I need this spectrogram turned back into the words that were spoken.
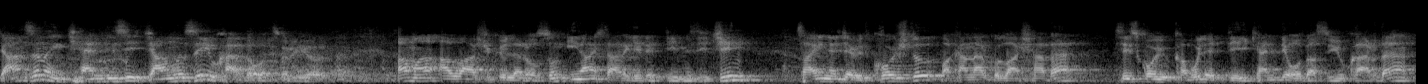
Johnson'ın kendisi, canlısı yukarıda oturuyor. Ama Allah'a şükürler olsun inançla hareket ettiğimiz için Sayın Ecevit koştu, Bakanlar Kurulu aşağıda, Sisko'yu kabul ettiği kendi odası yukarıda.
